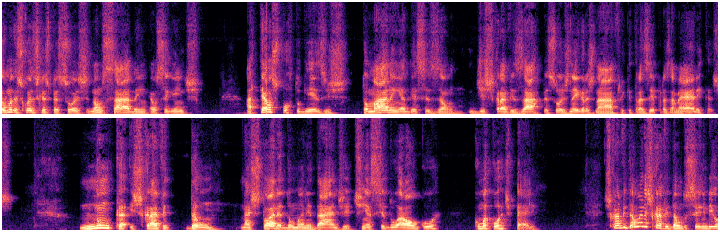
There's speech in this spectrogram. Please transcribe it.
uma das coisas que as pessoas não sabem é o seguinte: até os portugueses tomarem a decisão de escravizar pessoas negras na África e trazer para as Américas, nunca escravidão na história da humanidade tinha sido algo com uma cor de pele. Escravidão era escravidão do seu inimigo.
